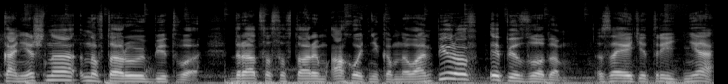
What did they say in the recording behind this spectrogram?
Конечно, на вторую битву. Драться со вторым охотником на вампиров эпизодом. За эти три дня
